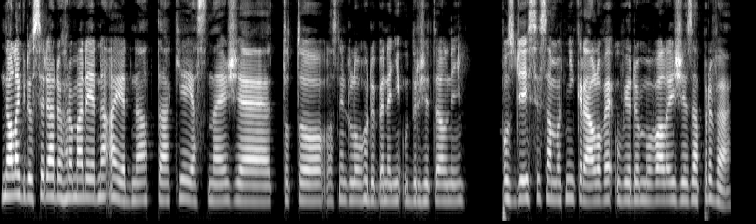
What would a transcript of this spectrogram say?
No ale kdo se dá dohromady jedna a jedna, tak je jasné, že toto vlastně dlouhodobě není udržitelný. Později si samotní králové uvědomovali, že za prvé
